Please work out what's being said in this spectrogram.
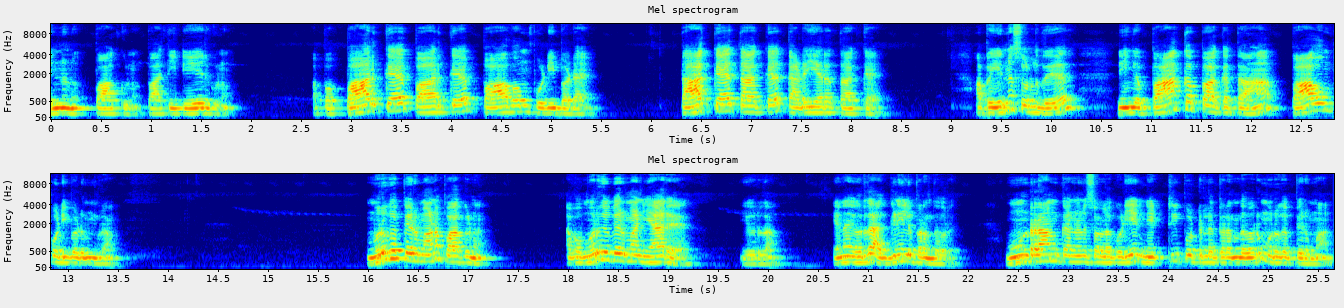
எண்ணணும் பார்க்கணும் பார்த்துட்டே இருக்கணும். அப்போ பார்க்க பார்க்க பாவம் பொடிபட. தாக்க தாக்க தடையற தாக்க. அப்போ என்ன சொல்லுது? நீங்கள் பார்க்க பார்க்கத்தான் பாவம் பொடிபடுங்கிறான் முருகப்பெருமானை பார்க்கணும். அப்போ முருகப்பெருமான் யார்? இவர் தான் ஏன்னா இவர் தான் அக்னியில் பிறந்தவர். மூன்றாம் கண்ணுன்னு சொல்லக்கூடிய நெற்றி பொட்டில் பிறந்தவர் முருகப்பெருமான்.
